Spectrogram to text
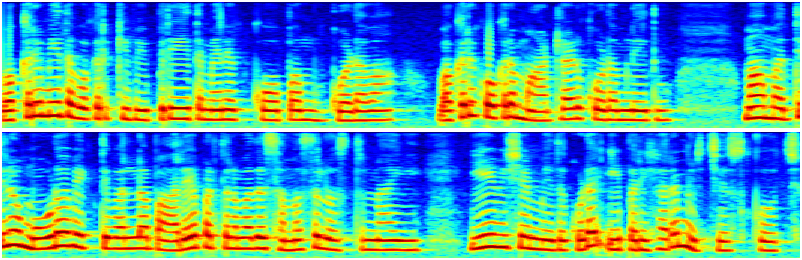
ఒకరి మీద ఒకరికి విపరీతమైన కోపం గొడవ ఒకరికొకరు మాట్లాడుకోవడం లేదు. మా మధ్యలో మూడో వ్యక్తి వల్ల భార్యాభర్తల మధ్య సమస్యలు వస్తున్నాయి. ఈ విషయం మీద కూడా ఈ పరిహారం మీరు చేసుకోవచ్చు.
